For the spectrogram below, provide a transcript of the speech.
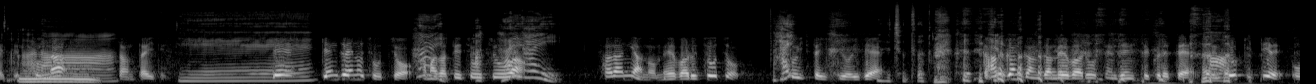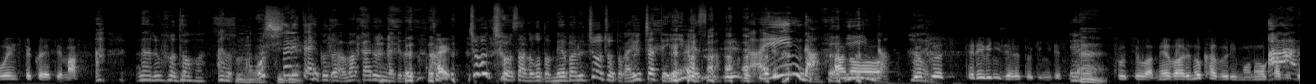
えてる。そんな団体です。で現在の町長、浜舘町長は、はい。はい、さらにあのメバル町長はい、といった勢いで、ガンガンガンガンメバルを宣伝してくれて、先頭切って応援してくれてます。あ、なるほど。あのおっしゃりたいことはわかるんだけど、はい、町長さんのことメバル町長とか言っちゃっていいんですか？いいあ、いいんだ。いいんだ。よくテレビに出るときにですね、町長はメバルの被り物をかぶって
